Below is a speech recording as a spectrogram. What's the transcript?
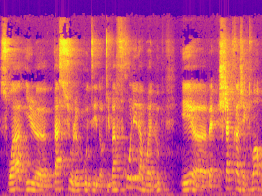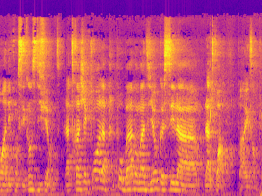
soit il euh, passe sur le côté, donc il va frôler la Guadeloupe. Et euh, ben, chaque trajectoire aura des conséquences différentes. La trajectoire la plus probable, on va dire que c'est la, la 3, par exemple.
